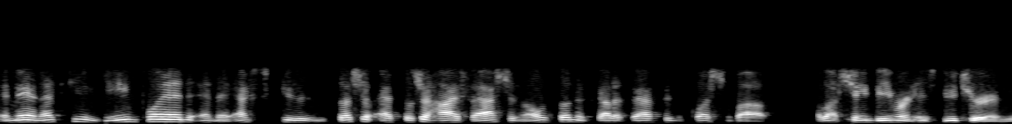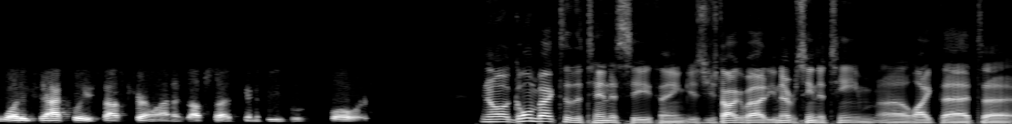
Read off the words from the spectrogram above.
And man, that team game planned and they executed in such a at such a high fashion. And all of a sudden, it's got us asking the question about about Shane Beamer and his future and what exactly South Carolina's upside is going to be moving forward. You know, going back to the Tennessee thing, because you talk about you never seen a team uh, like that, uh,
